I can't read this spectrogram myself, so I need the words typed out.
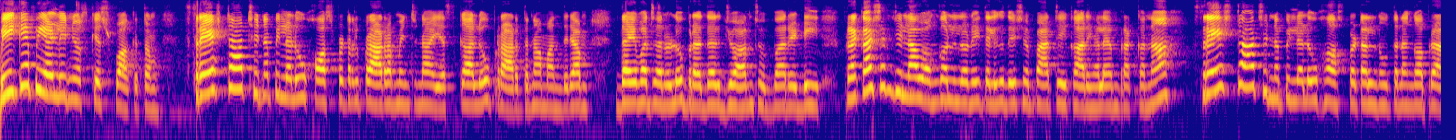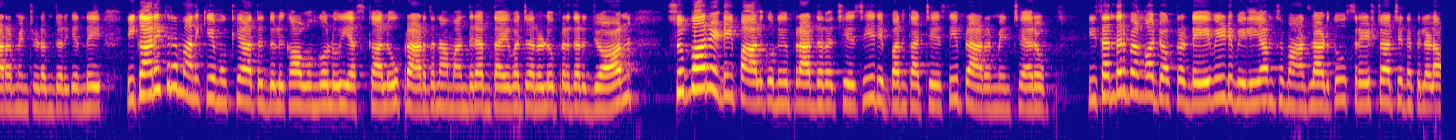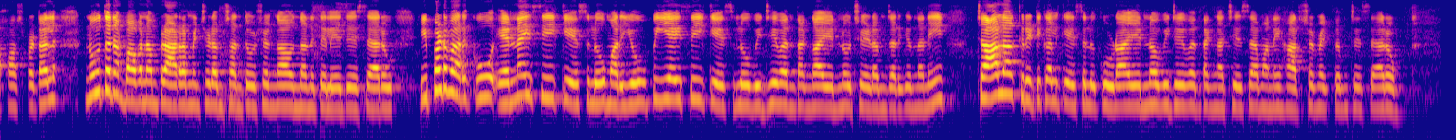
బీకేపీఎల్డీ న్యూస్కి స్వాగతం. శ్రేష్ఠ చిన్నపిల్లలు హాస్పిటల్ ప్రారంభించిన ఎస్కాలు ప్రార్థనా మందిరం దైవజనులు బ్రదర్ జాన్ సుబ్బారెడ్డి ప్రకాశం జిల్లా ఒంగోలులోని తెలుగుదేశం పార్టీ కార్యాలయం ప్రక్కన శ్రేష్ఠ చిన్నపిల్లలు హాస్పిటల్ నూతనంగా ప్రారంభించడం జరిగింది. ఈ కార్యక్రమానికి ముఖ్య అతిథులుగా ఒంగోలు ఎస్కాలు ప్రార్థనా మందిరం దైవజనులు బ్రదర్ జాన్ సుబ్బారెడ్డి పాల్గొని ప్రార్థన చేసి రిబ్బన్ కట్ చేసి ప్రారంభించారు. ఈ సందర్భంగా డాక్టర్ డేవిడ్ విలియమ్స్ మాట్లాడుతూ శ్రేష్ఠ చిన్నపిల్లల హాస్పిటల్ నూతన భవనం ప్రారంభించడం సంతోషంగా ఉందని తెలియజేశారు. ఇప్పటి వరకు ఎన్ఐసి కేసులు మరియు పిఐసి కేసులు విజయవంతంగా ఎన్నో చేయడం జరిగిందని చాలా క్రిటికల్ కేసులు కూడా ఎన్నో విజయవంతంగా చేశామని హర్షం వ్యక్తం చేశారు.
